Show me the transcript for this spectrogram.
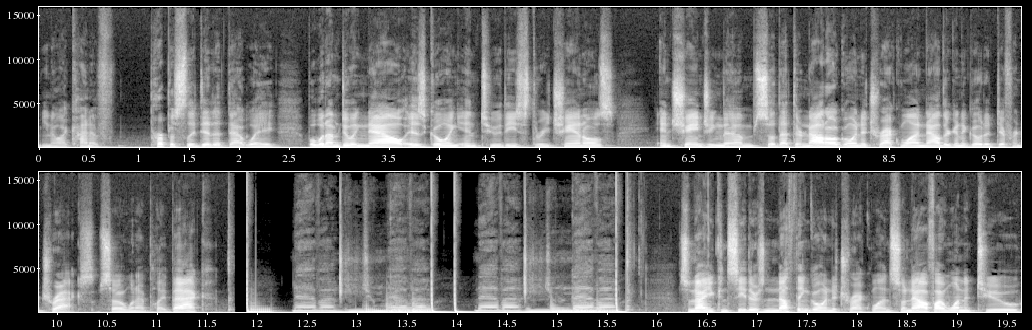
you know, I kind of purposely did it that way. But what I'm doing now is going into these three channels and changing them so that they're not all going to track one. Now they're going to go to different tracks. So when I play back, never, never, never, so now you can see there's nothing going to track one. So now if I wanted to,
